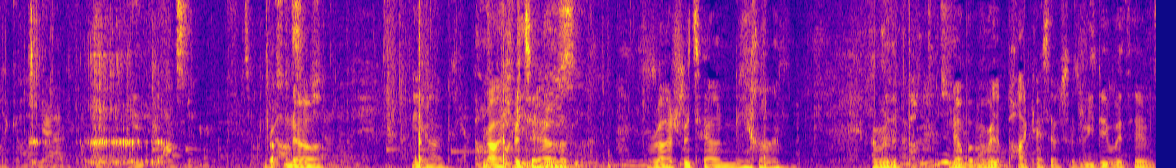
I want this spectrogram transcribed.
my god, yeah. The fucking he, Austin. Ro- no, Neon. Oh, Raj Patel. Raj Patel, Neon. Remember the po- no, but remember the podcast episodes we did with him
